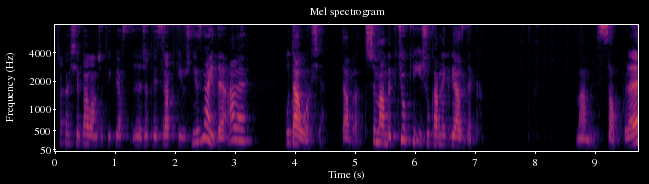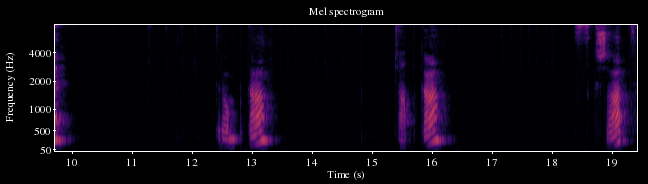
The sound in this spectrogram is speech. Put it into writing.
Trochę się bałam, że tej, gwiazd, że tej zdrabki już nie znajdę, ale udało się. Dobra, trzymamy kciuki i szukamy gwiazdek. Mamy sople, trąbka, czapka, skrzat,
